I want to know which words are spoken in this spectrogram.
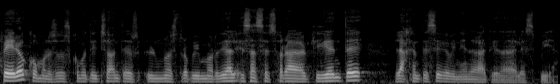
Pero como nosotros, como te he dicho antes, nuestro primordial es asesorar al cliente, la gente sigue viniendo a la tienda del espía.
